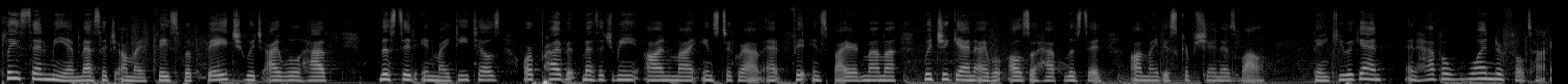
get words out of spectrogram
please send me a message on my Facebook page, which I will have listed in my details, or private message me on my Instagram at Fit Inspired Mama, which again I will also have listed on my description as well. Thank you again and have a wonderful time.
